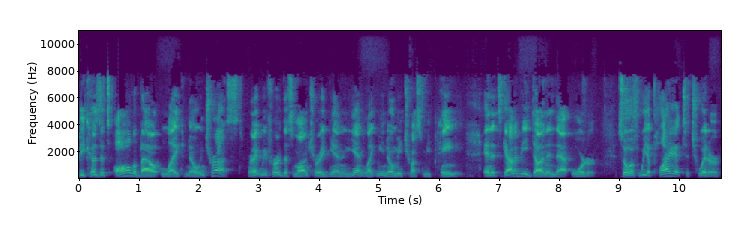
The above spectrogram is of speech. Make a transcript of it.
because it's all about like, know, and trust, right? We've heard this mantra again and again like me, know me, trust me, pay me. And it's got to be done in that order. So if we apply it to Twitter,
